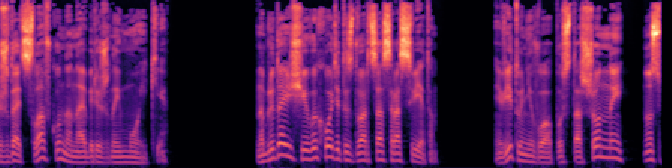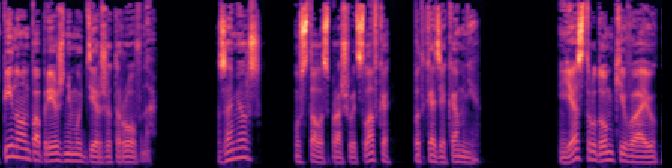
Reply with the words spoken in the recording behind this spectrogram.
ждать Славку на набережной Мойки. Наблюдающий выходит из дворца с рассветом. Вид у него опустошенный, но спину он по-прежнему держит ровно. «Замерз?» — устало спрашивает Славка, подходя ко мне. Я с трудом киваю,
